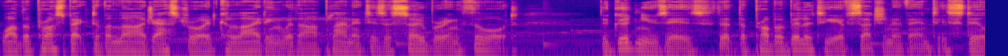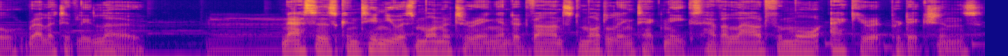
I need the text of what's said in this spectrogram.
While the prospect of a large asteroid colliding with our planet is a sobering thought, the good news is that the probability of such an event is still relatively low. NASA's continuous monitoring and advanced modeling techniques have allowed for more accurate predictions.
